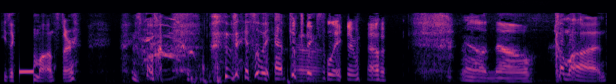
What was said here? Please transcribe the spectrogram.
he's a monster. So they had to pixelate him out. Oh no. Come on.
